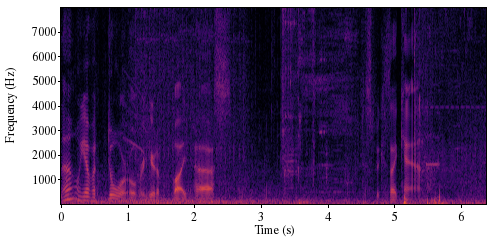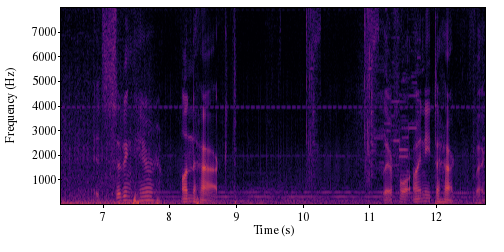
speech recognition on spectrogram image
Now we have a door over here to bypass. Just because I can. It's sitting here unhacked. Therefore, I need to hack the thing.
